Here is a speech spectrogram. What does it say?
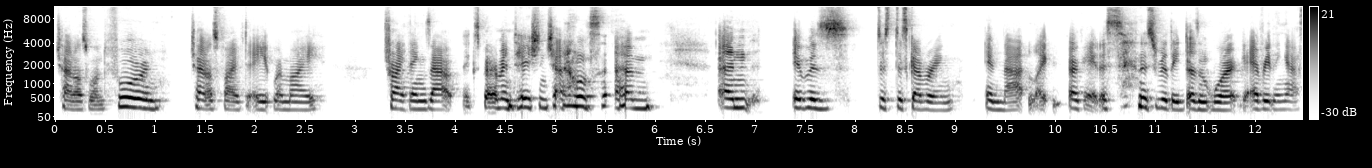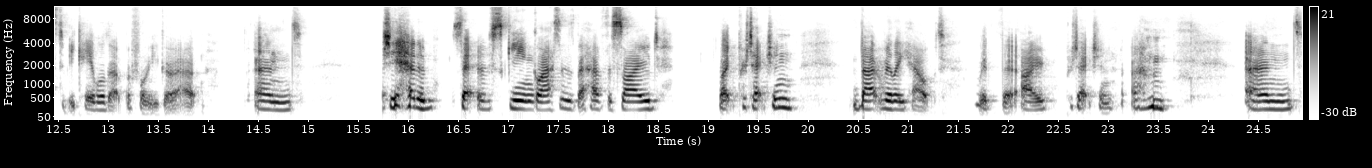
channels one to four, and channels five to eight were my try things out experimentation channels. Um, and it was just discovering in that, like, okay, this this really doesn't work. Everything has to be cabled up before you go out. And she had a set of skiing glasses that have the side like protection. That really helped with the eye protection. Um, and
